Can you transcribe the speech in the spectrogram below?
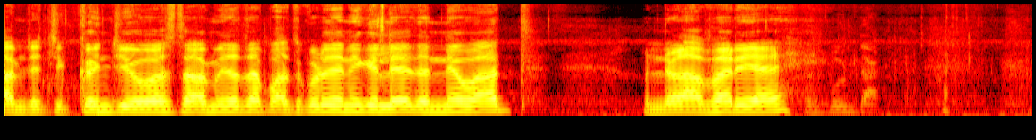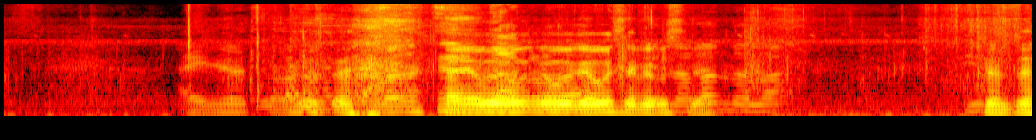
आमच्या चिकनची व्यवस्था आम्ही आता पाचकोड यांनी केली आहे. धन्यवाद. मंडळ आभारी आहे. व्यवस्थित व्यवस्थित चल चल.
